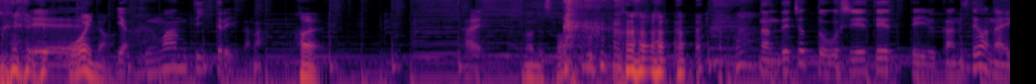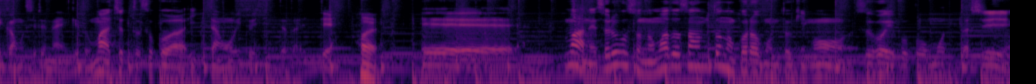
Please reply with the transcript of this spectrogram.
えー怖いないや、不満って言ったらいいかな。はい。はい。何ですか？なんで、ちょっと教えてっていう感じではないかもしれないけど、まあちょっとそこは一旦置いといていただいて、はい。えー、まあね、それこそノマドさんとのコラボの時も、すごい僕思ったし、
